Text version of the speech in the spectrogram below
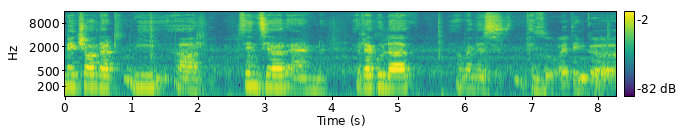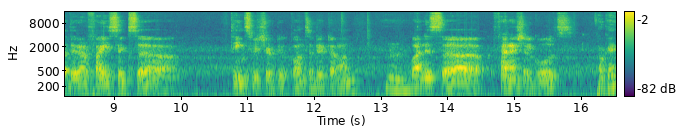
make sure that we are sincere and regular with this thing? So I think uh, there are five, six uh, things we should concentrate on. Hmm. One is uh, financial goals, okay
